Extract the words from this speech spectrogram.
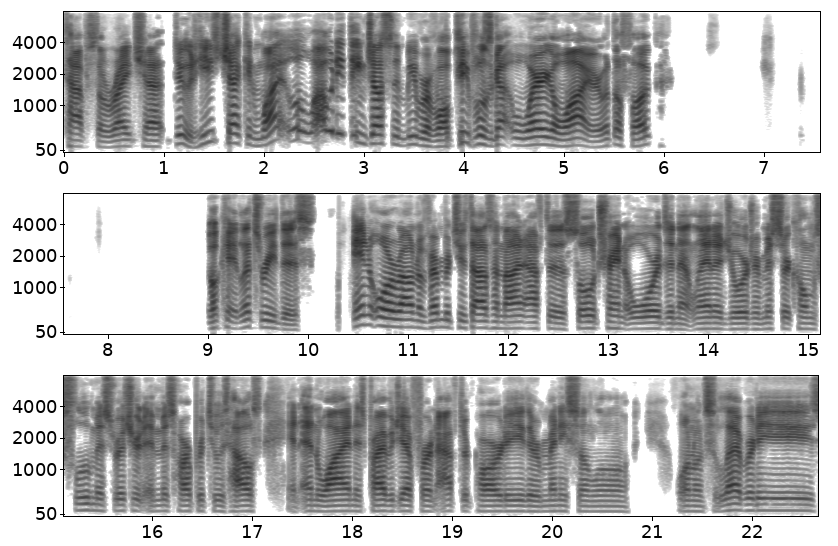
taps the right chest. Dude, he's checking. Why? Why would he think Justin Bieber of all people's got wearing a wire? What the fuck? Okay, let's read this. In or around November 2009, after the Soul Train Awards in Atlanta, Georgia, Mr. Combs flew Miss Richard and Miss Harper to his house in NY in his private jet for an after party. There were many solo one-on celebrities,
